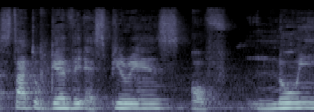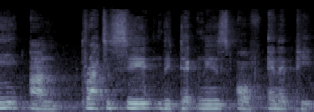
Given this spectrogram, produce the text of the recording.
start to get the experience of knowing and practicing the techniques of NLP?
